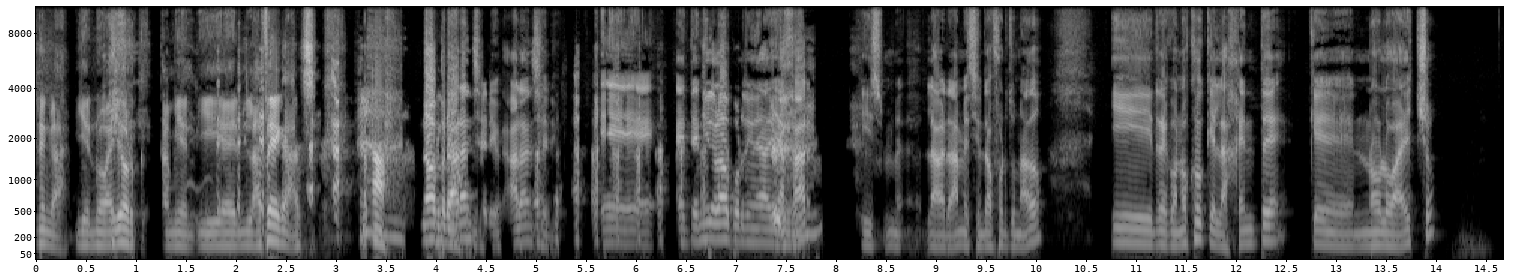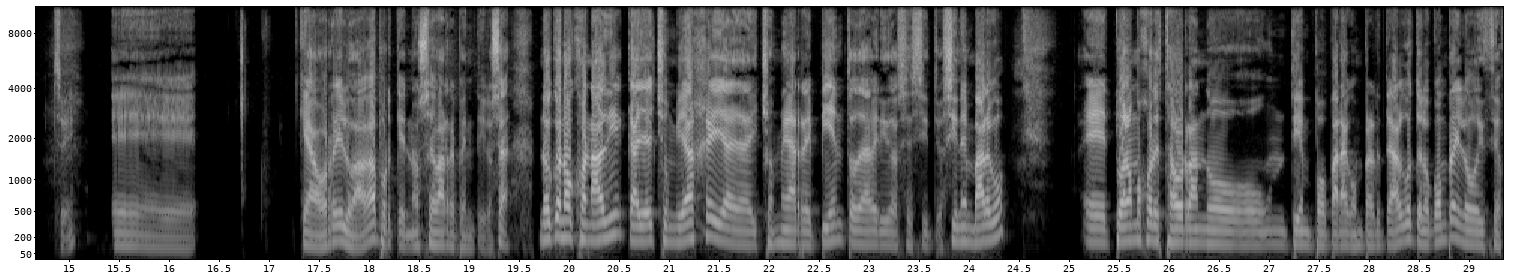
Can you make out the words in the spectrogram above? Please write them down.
Venga, y en Nueva York también, y en Las Vegas. Ah, no, pero ahora en serio, ahora en serio. Eh, he tenido la oportunidad de viajar y la verdad me siento afortunado. Y reconozco que la gente que no lo ha hecho, sí. Eh, que ahorre y lo haga porque no se va a arrepentir. O sea, no conozco a nadie que haya hecho un viaje y haya dicho me arrepiento de haber ido a ese sitio. Sin embargo, eh, tú a lo mejor estás ahorrando un tiempo para comprarte algo, te lo compras y luego dices,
